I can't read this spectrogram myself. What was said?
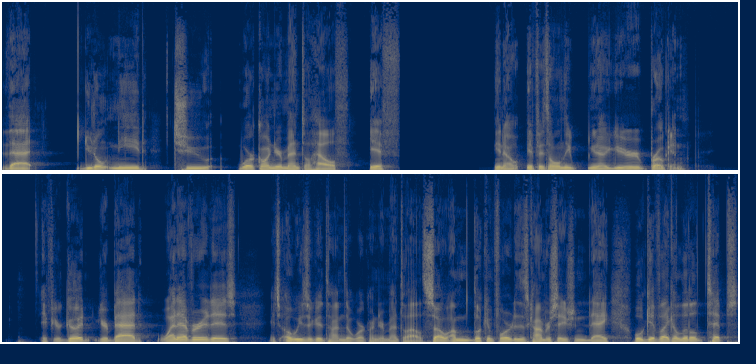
that you don't need to work on your mental health if you know, if it's only, you know, you're broken. If you're good, you're bad, whenever it is, it's always a good time to work on your mental health. So I'm looking forward to this conversation today. We'll give like a little tips,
